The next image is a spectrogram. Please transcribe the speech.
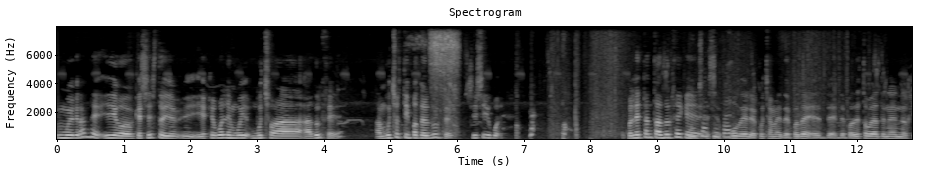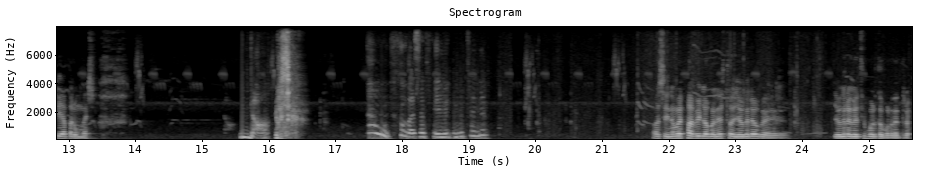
muy grande y digo, ¿qué es esto? Y, y es que huele muy, mucho a, a dulce, ¿eh? A muchos tipos de dulces. Sí, sí, huele. Huele tanto a dulce que... Joder, escúchame, después de, de- después de esto voy a tener energía para un mes. No. Vas a enseñen. o si no me espabilo con esto, yo creo que... Yo creo que estoy muerto por dentro.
